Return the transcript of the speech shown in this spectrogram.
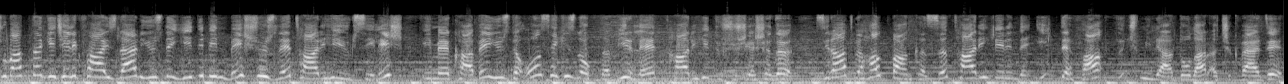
Şubat'ta gecelik faizler %7500 ile tarihi yükseliş, İMKB %18.1 ile tarihi düşüş yaşadı. Ziraat ve Halk Bankası tarihlerinde ilk defa 3 milyar dolar açık verdi.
